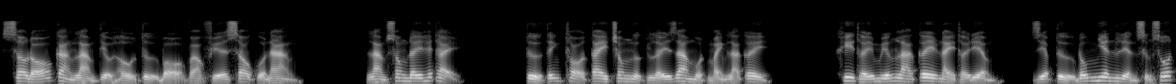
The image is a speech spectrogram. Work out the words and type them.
Sau đó càng làm tiểu hầu tử bỏ vào phía sau của nàng. Làm xong đây hết thảy. Tử tinh thỏ tay trong ngực lấy ra một mảnh lá cây. Khi thấy miếng lá cây này thời điểm, Diệp tử bỗng nhiên liền sửng sốt,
